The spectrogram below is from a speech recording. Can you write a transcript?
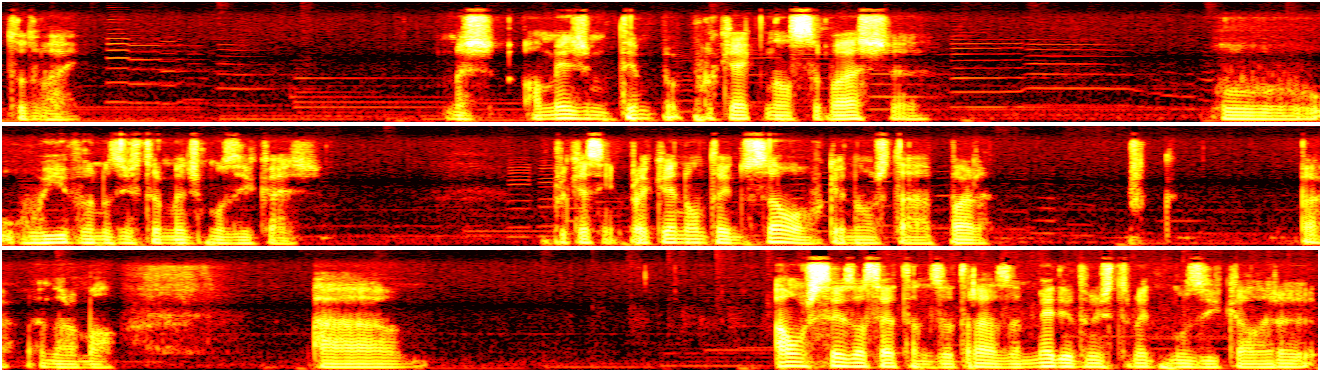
Tudo bem. Mas ao mesmo tempo, porque é que não se baixa o, o IVA nos instrumentos musicais? Porque assim, para quem não tem noção ou quem não está a par, porque, pá, é normal. Há, há uns 6 ou 7 anos atrás, a média do instrumento musical era,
